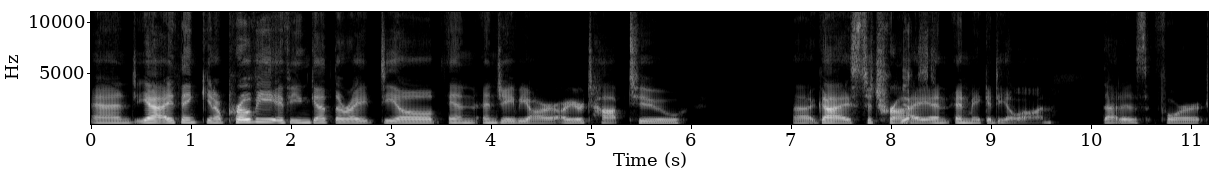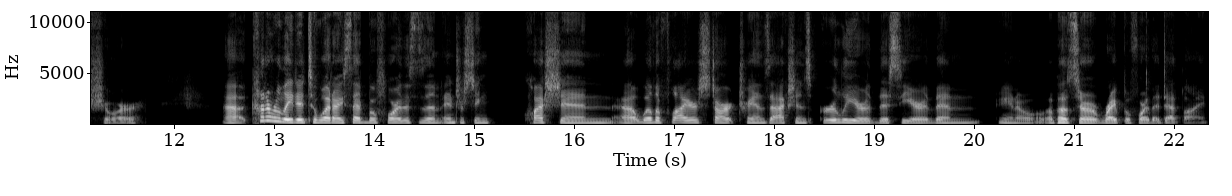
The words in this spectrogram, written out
And yeah, I think, you know, Provi, if you can get the right deal, and and JVR are your top two uh, guys to try Yes. and and make a deal on. That is for sure. Uh, kind of related to what I said before, this is an interesting question. Uh, will the Flyers start transactions earlier this year than you know, opposed to right before the deadline?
